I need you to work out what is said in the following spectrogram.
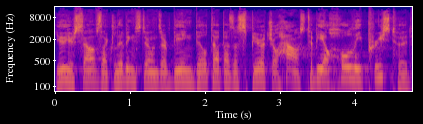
You yourselves, like living stones, are being built up as a spiritual house, to be a holy priesthood,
